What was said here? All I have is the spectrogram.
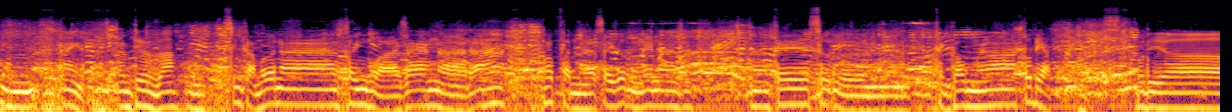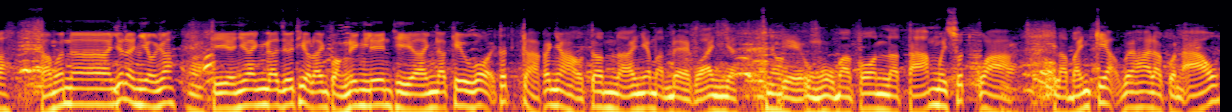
ừm, ai nhỉ? Em tên là Giang. xin cảm ơn à, kênh của Giang là đã góp phần à, xây dựng lên à, à, cái sự thành công à, tốt đẹp. Thôi thì à, cảm ơn anh rất là nhiều nhá. Thì như anh đã giới thiệu là anh Quảng Ninh lên thì anh đã kêu gọi tất cả các nhà hảo tâm là anh em bạn bè của anh nhỉ để ủng hộ bà con là 80 suất quà là bánh kẹo với hai là quần áo.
